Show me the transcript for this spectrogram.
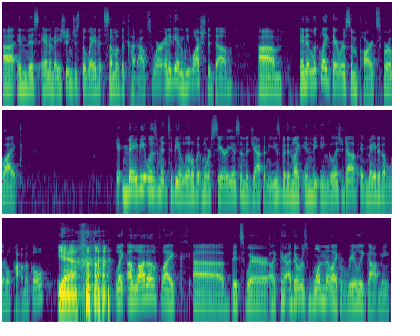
uh, in this animation just the way that some of the cutouts were. And again, we watched the dub, um, and it looked like there were some parts where like it maybe it was meant to be a little bit more serious in the Japanese, but in like in the English dub, it made it a little comical Yeah, like a lot of like uh bits where like there there was one that like really got me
